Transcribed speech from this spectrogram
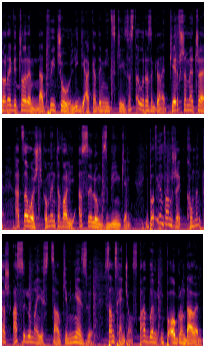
Wczoraj wieczorem na Twitchu Ligi Akademickiej zostały rozegrane pierwsze mecze, a całość komentowali Asylum z Blinkiem. I powiem wam, że komentarz Asyluma jest całkiem niezły. Sam z chęcią wpadłem i pooglądałem.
